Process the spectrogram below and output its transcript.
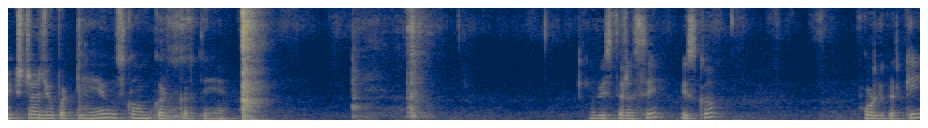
एक्स्ट्रा जो पट्टी है, उसको हम कट करते हैं। अब इस तरह से इसको फोल्ड करके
